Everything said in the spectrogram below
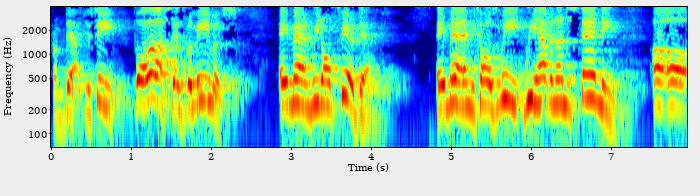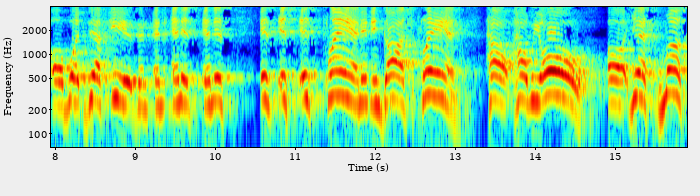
from death. You see, for us as believers, Amen. We don't fear death. Amen. Because we, we have an understanding uh, uh, of what death is and, and, and it's, and it's, it's, it's, it's plan and in God's plan how, how we all, uh, yes, must,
